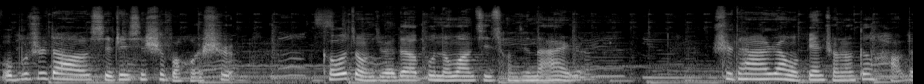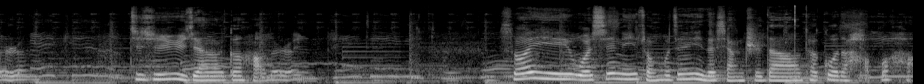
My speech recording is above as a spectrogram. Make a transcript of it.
我不知道写这些是否合适，可我总觉得不能忘记曾经的爱人，是他让我变成了更好的人，继续遇见了更好的人。所以我心里总不经意的想知道他过得好不好。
